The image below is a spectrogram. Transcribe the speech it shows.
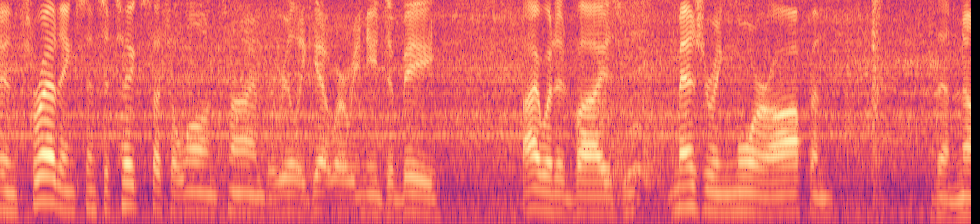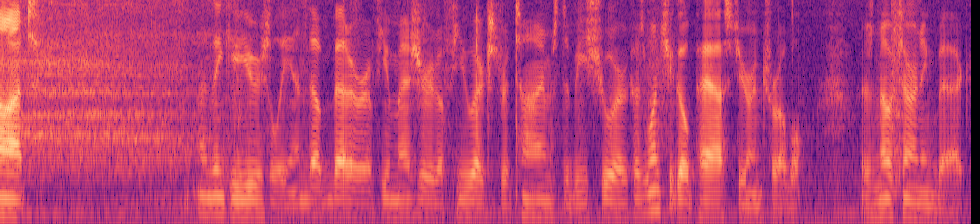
In threading, since it takes such a long time to really get where we need to be, I would advise measuring more often than not. I think you usually end up better if you measure it a few extra times to be sure, because once you go past, you're in trouble. There's no turning back.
